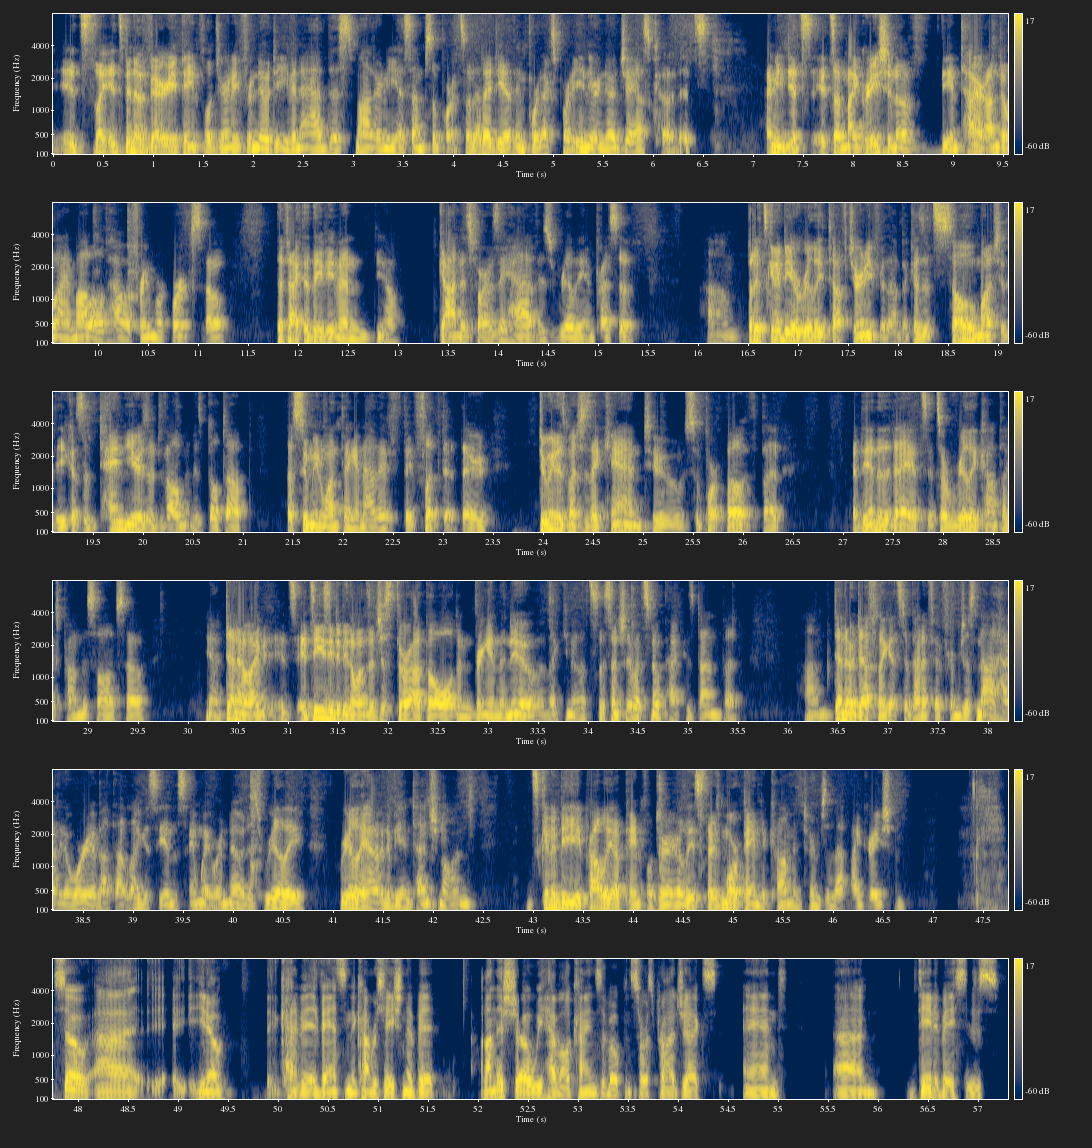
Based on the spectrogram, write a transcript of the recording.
it's like it's been a very painful journey for Node to even add this modern ESM support. So that idea of import export in your Node.js code, it's, I mean, it's it's a migration of the entire underlying model of how a framework works. So the fact that they've even you know gotten as far as they have is really impressive. Um, but it's going to be a really tough journey for them because it's so much of the ecosystem. Ten years of development is built up, assuming one thing, and now they've they've flipped it. They're doing as much as they can to support both, but at the end of the day, it's it's a really complex problem to solve. So, you know, Deno, I it's it's easy to be the ones that just throw out the old and bring in the new. Like you know, that's essentially what Snowpack has done. But um, Deno definitely gets to benefit from just not having to worry about that legacy in the same way where Node is really really having to be intentional and it's going to be probably a painful journey or at least there's more pain to come in terms of that migration So, uh, you know, kind of advancing the conversation a bit on this show, we have all kinds of open source projects and um, databases,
